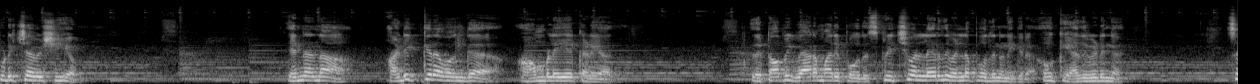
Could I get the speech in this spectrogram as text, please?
பிடிச்ச விஷயம் என்னென்னா அடிக்கிறவங்க ஆம்பளையே கிடையாது. இது டாபிக் வேறு மாதிரி போகுது. ஸ்பிரிச்சுவல்லேருந்து வெளில போகுதுன்னு நினைக்கிறேன். ஓகே அது விடுங்க. ஸோ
